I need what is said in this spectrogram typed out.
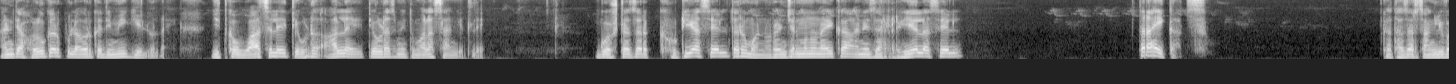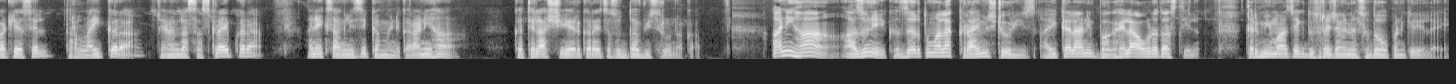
आणि त्या होळकर पुलावर कधी मी गेलो नाही. जितकं वाचलं आहे तेवढं आलं आहे तेवढंच मी तुम्हाला सांगितलं आहे गोष्ट जर खोटी असेल तर मनोरंजन म्हणून ऐका आणि जर रिअल असेल तर ऐकाच. कथा जर चांगली वाटली असेल तर लाईक करा चॅनलला सबस्क्राईब करा आणि एक चांगलीशी कमेंट करा. आणि हां कथेला शेअर करायचं सुद्धा विसरू नका. आणि हां अजून एक जर तुम्हाला क्राईम स्टोरीज ऐकायला आणि बघायला आवडत असतील तर मी माझं एक दुसरं चॅनलसुद्धा ओपन केलेलं आहे.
